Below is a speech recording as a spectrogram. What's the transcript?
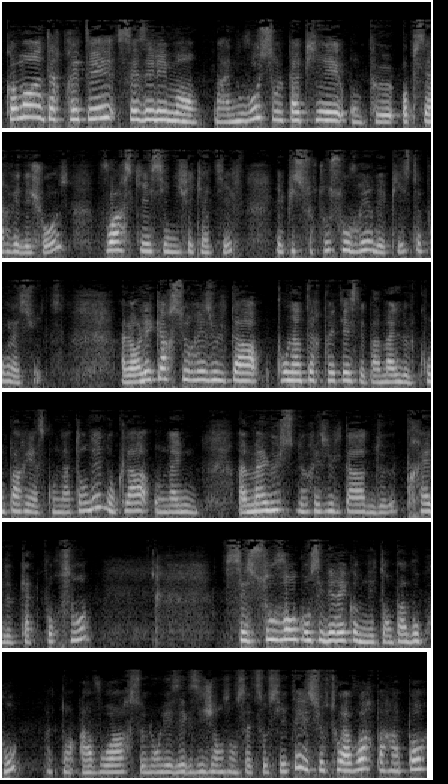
Comment interpréter ces éléments? Bah, À nouveau, sur le papier, on peut observer des choses, voir ce qui est significatif, et puis surtout s'ouvrir des pistes pour la suite. Alors l'écart sur résultat, pour l'interpréter, c'est pas mal de le comparer à ce qu'on attendait. Donc là, on a un malus de résultat de près de 4%. C'est souvent considéré comme n'étant pas beaucoup. Maintenant, à voir selon les exigences dans cette société et surtout à voir par rapport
